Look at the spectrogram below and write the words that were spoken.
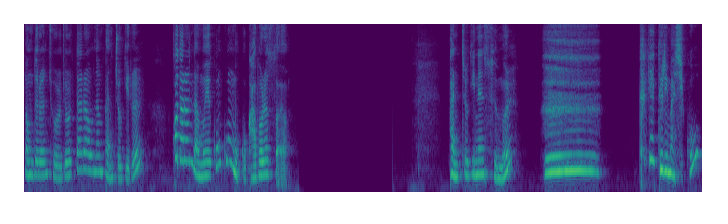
형들은 졸졸 따라오는 반쪽이를 커다란 나무에 꽁꽁 묶고 가버렸어요. 반쪽이는 숨을 크게 들이마시고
